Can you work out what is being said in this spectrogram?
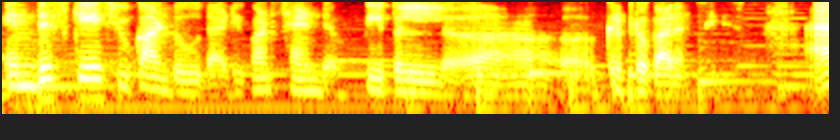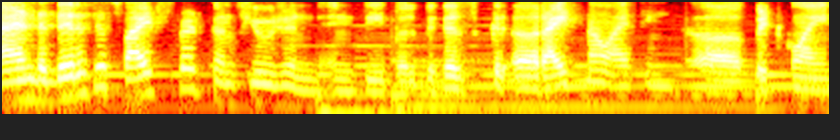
In this case you can't do that. You can't send people uh, cryptocurrencies. And there is this widespread confusion in people because uh, right now i think bitcoin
